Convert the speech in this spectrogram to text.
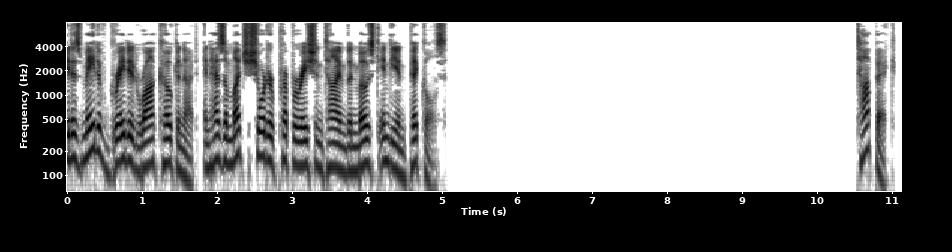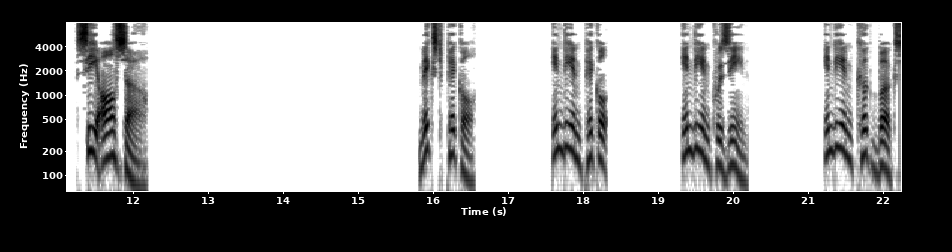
It is made of grated raw coconut, and has a much shorter preparation time than most Indian pickles. See also Mixed pickle Indian pickle Indian cuisine Indian cook books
